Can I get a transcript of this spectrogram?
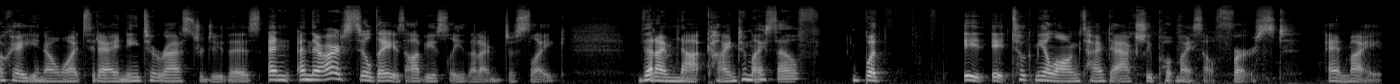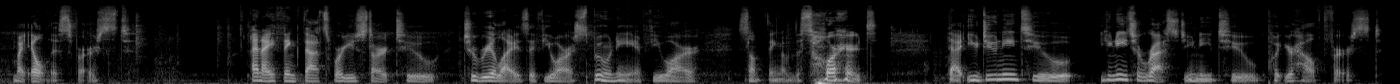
okay, you know what, today I need to rest or do this. And and there are still days obviously that I'm just like that I'm not kind to myself, but it it took me a long time to actually put myself first and my my illness first. And I think that's where you start to to realize if you are a spoonie, if you are something of the sort, that you do need to you need to rest. You need to put your health first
